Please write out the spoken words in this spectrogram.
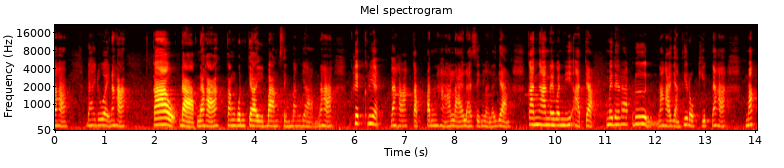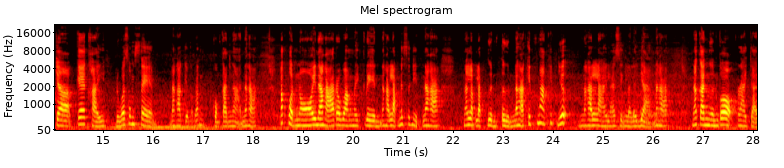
นะคะ ได้ด้วยนะคะ 9 ดาบนะคะ กังวลใจบางสิ่งบางอย่างนะคะ เครียดเครียดๆนะคะกับปัญหาหลายหลายสิ่งหลายหลายอย่าง การงานในวันนี้อาจจะไม่ได้ราบรื่นนะคะ อย่างที่เราคิดนะคะ มักจะแก้ไขหรือว่าซ่อมแซมนะคะ เกี่ยวกับเรื่องของการงานนะคะ พักผ่อนน้อยนะคะ ระวังไมเกรนนะคะ หลับไม่สนิทนะคะนะหลับหลับตื่นตื่นนะคะ คิดมากคิดเยอะนะคะ หลายหลายสิ่งหลายหลายอย่างนะคะนะการเงินก็รายจ่าย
